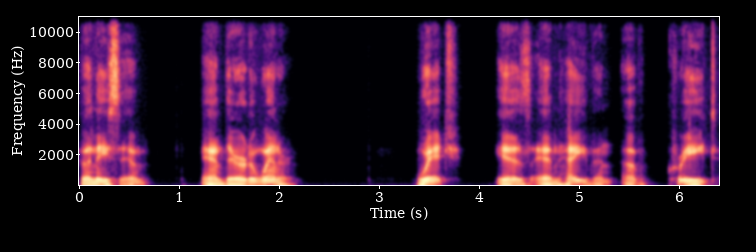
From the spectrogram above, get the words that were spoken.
Phoenicia, and there to winter, which is an haven of Crete,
